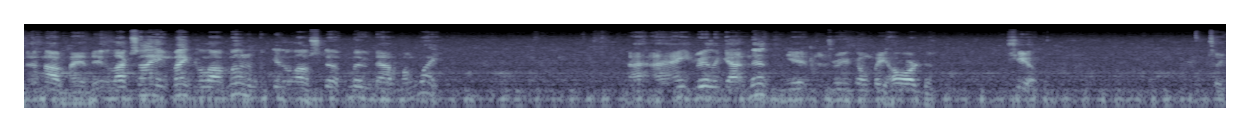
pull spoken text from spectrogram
that's not a bad deal. Like I say, I ain't making a lot of money, but getting a lot of stuff moved out of my way. I, I ain't really got nothing yet that's really gonna be hard to ship. See,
